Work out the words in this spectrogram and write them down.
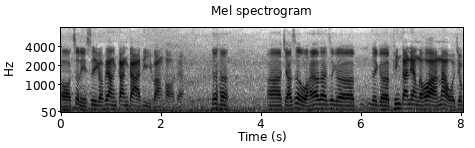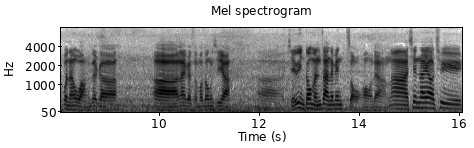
哦，这里是一个非常尴尬的地方哈，这样。啊，假设我还要在这个这个拼单量的话，那我就不能往这个啊那个什么东西啊啊。捷运东门站那边走哦，这样。那现在要去，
